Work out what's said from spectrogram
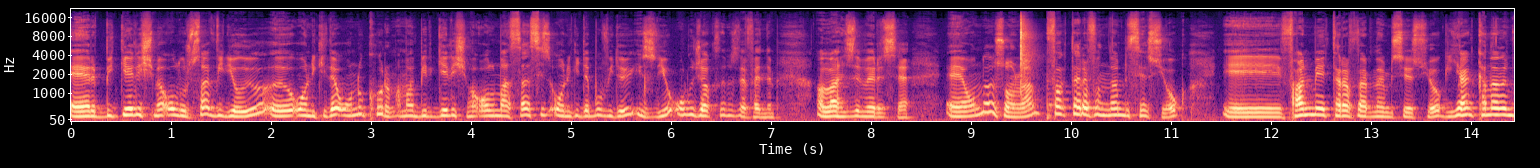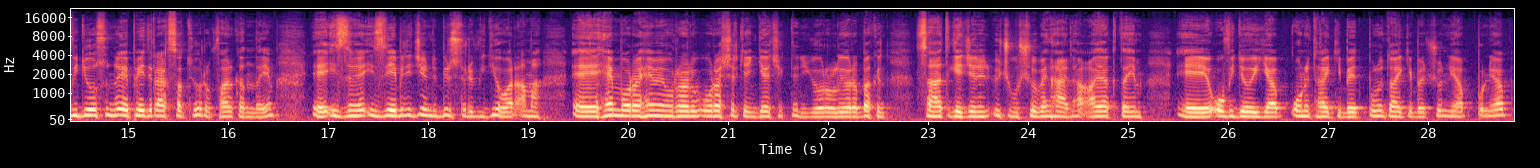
Eğer bir gelişme olursa videoyu e, 12'de onu korum. Ama bir gelişme olmazsa siz 12'de bu videoyu izliyor olacaksınız efendim. Allah izin verirse. E, ondan sonra ufak tarafından bir ses yok. E, fanmade taraflarından bir ses yok. Yan kanalın videosunu epeydir aksatıyorum farkındayım. E, izle, izleyebileceğim de bir sürü video var ama e, hem oraya hem oraya uğraşırken gerçekten yoruluyorum. Bakın saat gecenin 3.30'u ben hala ayaktayım. E, o videoyu yap, onu takip et, bunu takip et, şunu yap, bunu yap.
